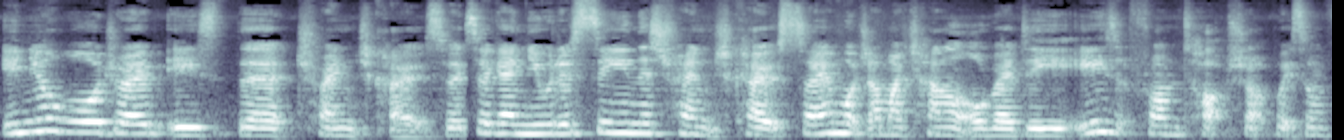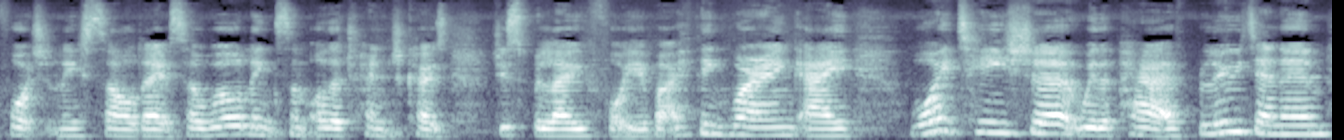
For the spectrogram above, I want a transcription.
in your wardrobe is the trench coat. So, so again you would have seen this trench coat so much on my channel already. It is from Topshop it's unfortunately sold out so I will link some other trench coats just below for you. But I think wearing a white t-shirt with a pair of blue denim,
